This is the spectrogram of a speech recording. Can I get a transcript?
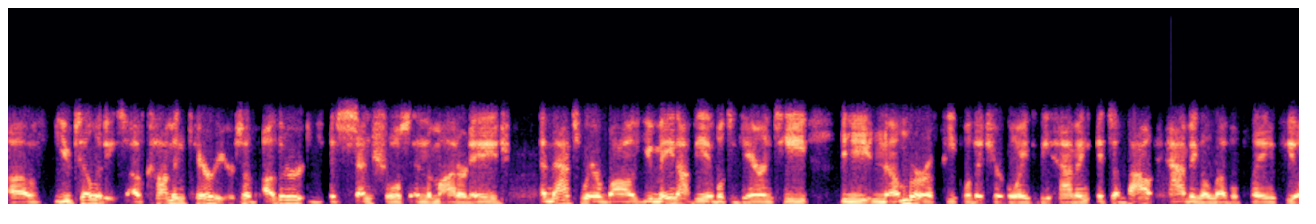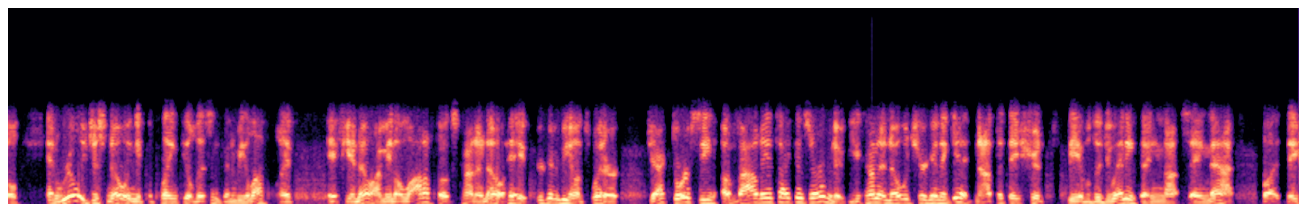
of utilities, of common carriers, of other essentials in the modern age. And that's where, while you may not be able to guarantee the number of people that you're going to be having, it's about having a level playing field and really just knowing if the playing field isn't going to be level. If, if you know, I mean, a lot of folks kind of know, hey, if you're going to be on Twitter, Jack Dorsey, avowed anti conservative, you kind of know what you're going to get. Not that they should be able to do anything, not saying that, but they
